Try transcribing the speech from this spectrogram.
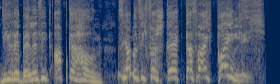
Die Rebellen sind abgehauen. Sie haben sich versteckt. Das war echt peinlich.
